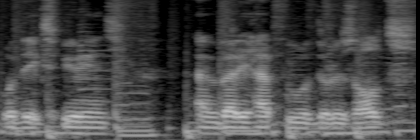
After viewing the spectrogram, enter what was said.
with the experience. I'm very happy with the results.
